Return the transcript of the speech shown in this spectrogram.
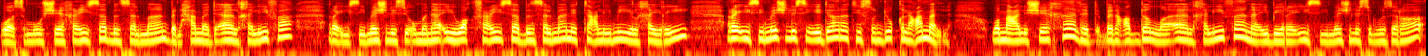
وسمو الشيخ عيسى بن سلمان بن حمد آل خليفة رئيس مجلس أمناء وقف عيسى بن سلمان التعليمي الخيري رئيس مجلس إدارة صندوق العمل ومع الشيخ خالد بن عبد الله آل خليفة نائب رئيس مجلس الوزراء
